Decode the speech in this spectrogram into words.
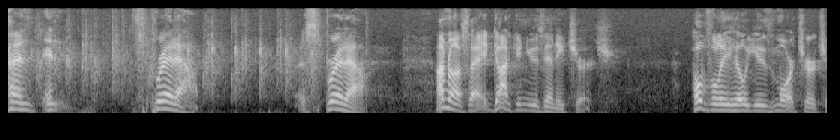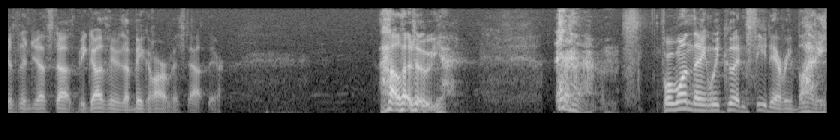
And, and spread out. Spread out. I'm not saying God can use any church. Hopefully, He'll use more churches than just us because there's a big harvest out there. Hallelujah. For one thing, we couldn't feed everybody.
